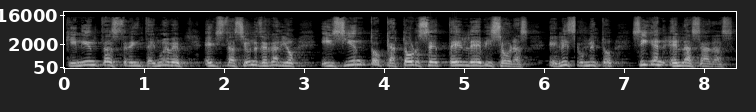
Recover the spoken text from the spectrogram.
539 estaciones de radio y 114 televisoras. En este momento siguen enlazadas.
